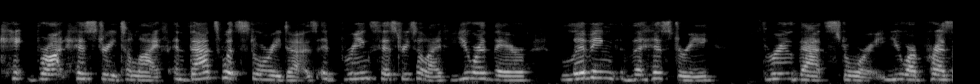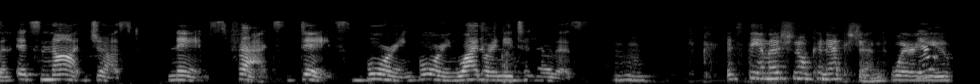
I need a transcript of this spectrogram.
came, brought history to life. And that's what story does. It brings history to life. You are there living the history through that story. You are present. It's not just names, facts, dates, boring, boring. Why do I need to know this? Mm-hmm. It's the emotional connection where yeah. you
